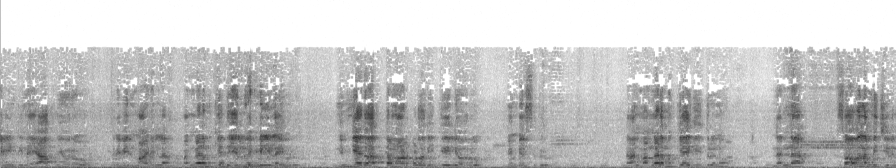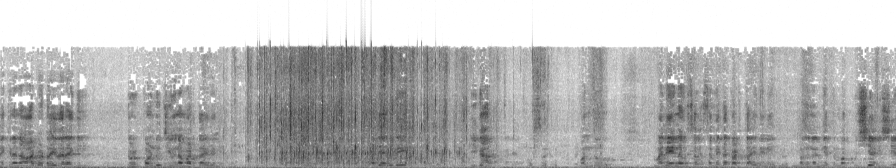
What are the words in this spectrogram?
ಐಡೆಂಟಿನ ಯಾ ಇವರು ರಿವೀಲ್ ಮಾಡಿಲ್ಲ. ಮಂಗಳಮುಖಿ ಅಂತ ಎಲ್ಲೂ ಹೇಳಿಲ್ಲ ಇವರು. ನಿಮಗೆ ಅದು ಅರ್ಥ ಮಾಡ್ಕೊಳ್ಳೋ ರೀತಿಯಲ್ಲಿ ಅವರು ಬಿಂಬಿಸಿದ್ರು. ನಾನು ಮಂಗಳಮುಖಿಯಾಗಿದ್ರು ನನ್ನ ಸ್ವಾವಲಂಬಿ ಜೀವನಕ್ಕೆ ನಾನು ಆಟೋ ಡ್ರೈವರ್ ಆಗಿ ದುಡ್ಕೊಂಡು ಜೀವನ ಮಾಡ್ತಾ ಇದ್ದೇನೆ. ಅದೇ ಅಲ್ಲದೆ ಈಗ ಒಂದು ಮನೆಯನ್ನು ಸಮೇತ ಕಟ್ತಾ ಇದ್ದೀನಿ. ಅದು ನನಗೆ ತುಂಬಾ ಖುಷಿಯ ವಿಷಯ.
